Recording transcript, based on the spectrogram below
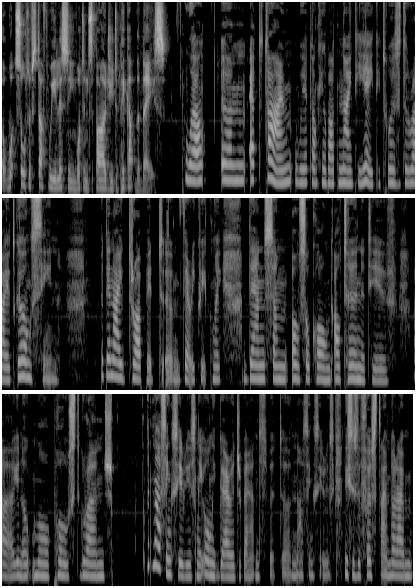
uh, what sort of stuff were you listening? What inspired you to pick up the bass? Well, um, at the time we are talking about '98. It was the riot girl scene. But then I drop it um, very quickly. Then some also called alternative, uh, you know, more post grunge. But nothing seriously, only garage bands, but uh, nothing serious. This is the first time that I'm,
